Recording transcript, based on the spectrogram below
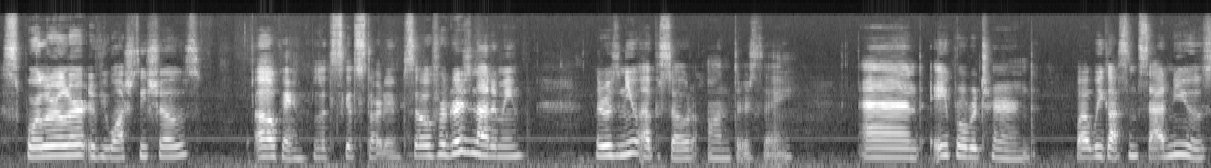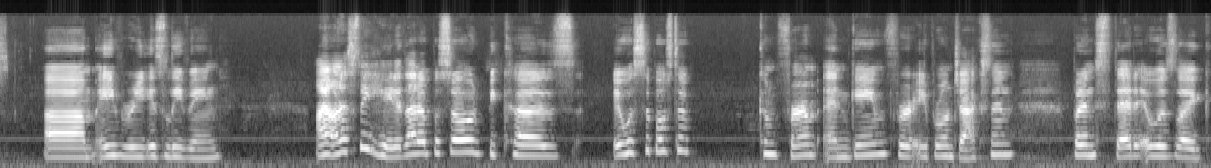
spoiler alert if you watch these shows, okay, let's get started. So for Grey's Anatomy, there was a new episode on Thursday, and April returned, but we got some sad news. Um, Avery is leaving. I honestly hated that episode because it was supposed to confirm Endgame for April and Jackson, but instead it was like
